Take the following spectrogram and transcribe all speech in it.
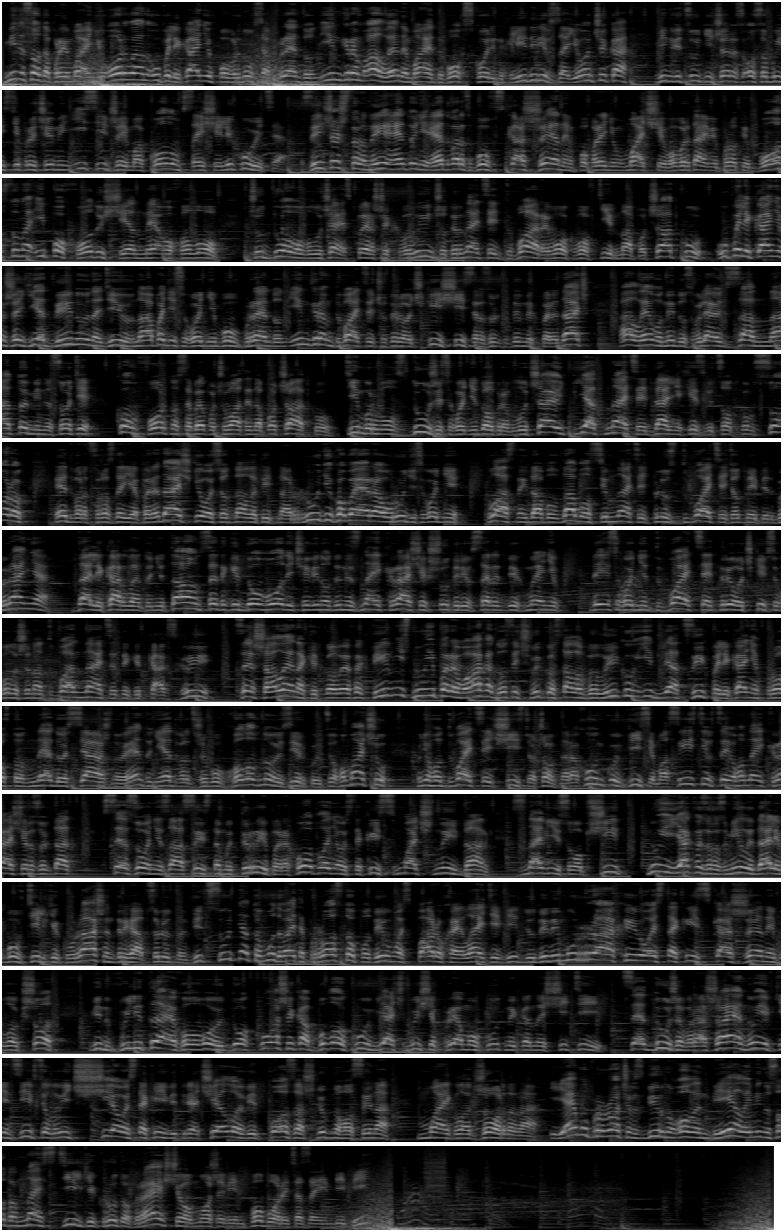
Міннесота приймає Нью Орлан. У Пеліканів повернувся Брендон Інгрем, але немає двох скорінг лідерів Зайончика. Він відсутній через особисті причини, і Сі Джей Макколум все ще лікується. З іншої сторони, Ентоні Едвардс був скаженим в попередньому матчі в овертаймі проти Бостона і, по ходу, ще не охолов. Чудово влучає з перших хвилин. 14-2 ривок вовків на початку. У Пеліканів вже єдиною надією в нападі сьогодні був Брендон Інгрем, 24 очки, 6 результативних передач. Але вони дозволяють занадто Міннесоті комфортно себе почувати на початку. Тімберволфс дуже сьогодні добре влучають. 15 дальніх із відсотком 40. Едвардс роздає передачки. Ось одна летить на Руді Гобера. У Руді сьогодні класний дабл-дабл, 17 плюс 21 підбирання. Далі Карл Ентоні Таун все-таки доводить, що він один із найкращих шутерів серед бігменів, дає сьогодні 23 очки всього лише на 12 китках з гри. Це шалена киткова ефективність. Ну і перевага досить швидко стала великою і для цих пеліканів просто недосяжною. Ентоні Едвардс вже був головною зіркою цього матчу. У нього 26 очок на рахунку, 8 асистів. Це його найкращий результат в сезоні за асистами. 3 перехоплення. Ось такий смачний данк з навісу об щит. Ну і як ви зрозуміли, далі був тільки кураж, інтрига абсолютно відсутня. Тому давайте просто подивимось пару хайлайтів від людини Мурахи. Ось такий скажений блокшот. Він вилітає головою до кошика, блокує м'яч вище прямокутника на щиті. Це дуже вражає. Ну і в кінцівці ловіть ще ось такий вітрячело від позашлюбного сина Майкла Джордана. І я йому пророчив збірну All-NBA, але Міннесота настільки круто грає, що може він побореться за MVP.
